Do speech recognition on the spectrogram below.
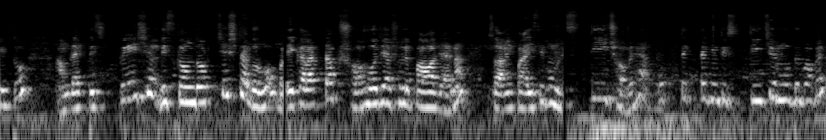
কিন্তু আমরা একটা স্পেশাল ডিসকাউন্ট দেওয়ার চেষ্টা করব। এই কালারটা সহজে আসলে পাওয়া যায় না। সো আমি পাইছি এবং স্টিচ হবে হ্যাঁ? প্রত্যেকটা কিন্তু স্টিচের মধ্যে পাবেন।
